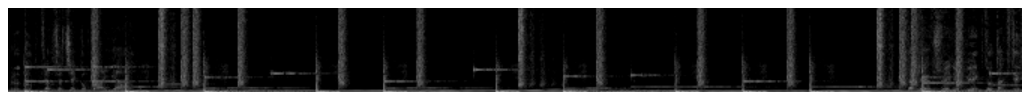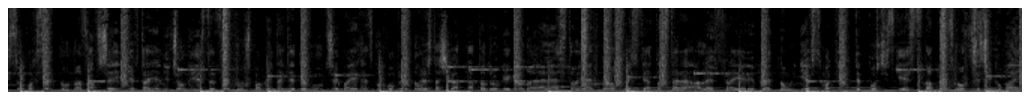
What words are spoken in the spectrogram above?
Produkcja trzeciego maja Tak jak brzmieniu piękno, tak w tych słowach sedno Na zawsze i niewtajemniczony jestem zewnątrz? Pamiętaj TTW, trzeba jechać z kurwą wredną Reszta świata to drugie grono, LS to jedno stara, ale frajery bredną I nie w smak im ten pocisk jest na pewno. 3 maja,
